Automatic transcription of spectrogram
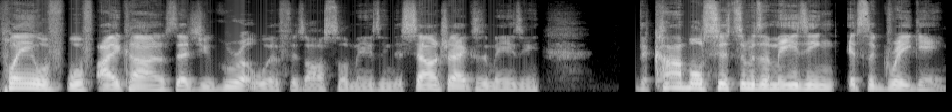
playing with with icons that you grew up with is also amazing. The soundtrack is amazing. The combo system is amazing. It's a great game.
